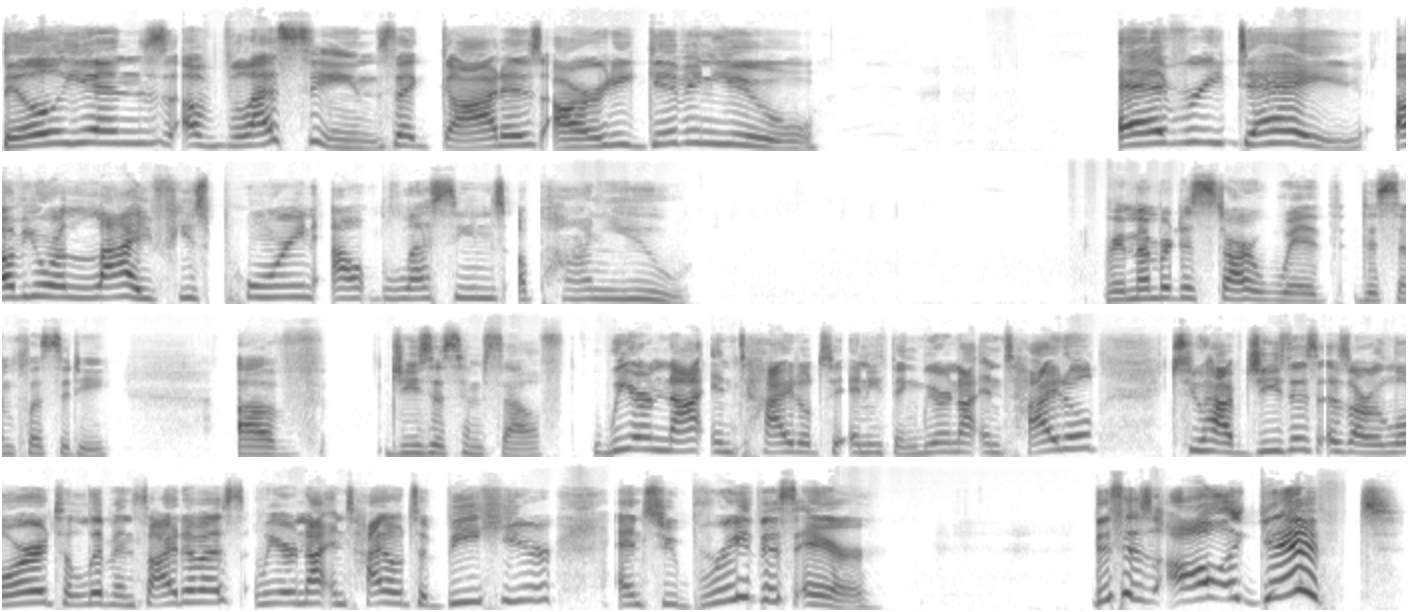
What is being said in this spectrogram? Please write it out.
billions of blessings that God has already given you. Every day of your life, He's pouring out blessings upon you. Remember to start with the simplicity of Jesus himself. We are not entitled to anything. We are not entitled to have Jesus as our Lord, to live inside of us. We are not entitled to be here and to breathe this air. This is all a gift.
